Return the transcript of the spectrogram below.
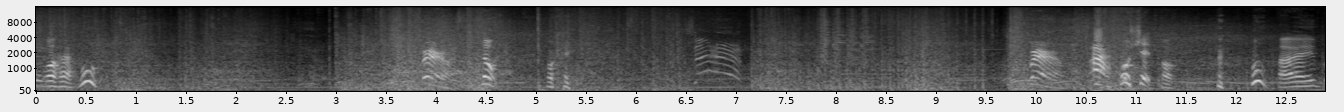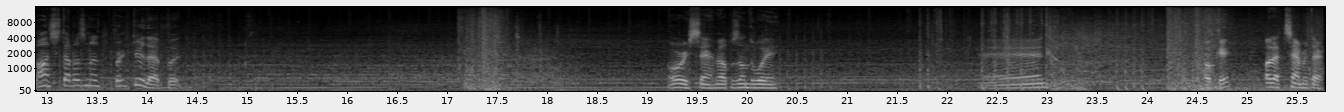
Dickle. Ah! Woo! Bam! No! Okay. Sam! Bam! Ah! Oh shit! Oh. Woo! I honestly thought I was gonna break through that, but. Don't worry, Sam. Help is on the way. And. Okay. Oh, that's Sam right there.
